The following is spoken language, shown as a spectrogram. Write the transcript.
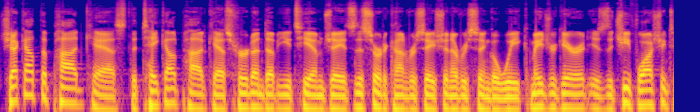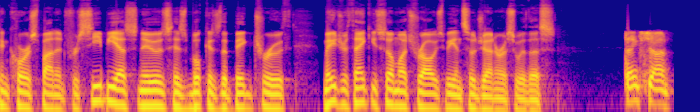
Check out the podcast, the Takeout Podcast, heard on WTMJ. It's this sort of conversation every single week. Major Garrett is the chief Washington correspondent for CBS News. His book is The Big Truth. Major, thank you so much for always being so generous with us. Thanks, John.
